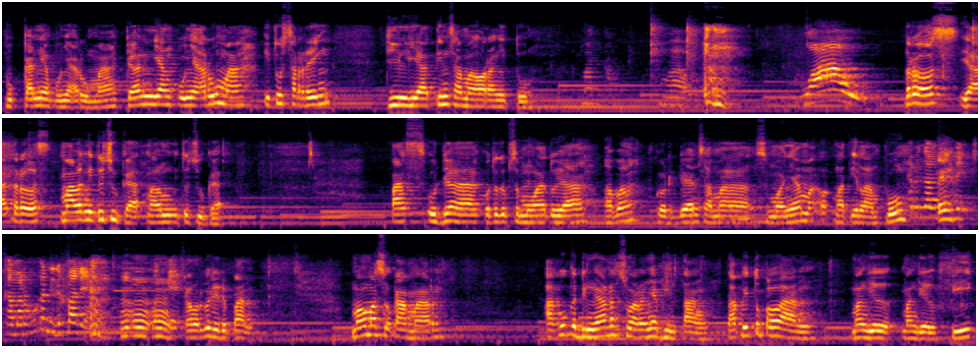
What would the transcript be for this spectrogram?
bukan yang punya rumah, dan yang punya rumah itu sering diliatin sama orang itu. mantap Wow. wow. Terus ya terus malam itu juga malam itu juga pas udah aku tutup semua tuh ya apa gorden sama semuanya ma- mati lampu Eh, bentar, eh kamarmu kan di depan ya? mm, mm, Oke. kamarku di depan mau masuk kamar aku kedengaran suaranya bintang tapi itu pelan. Manggil manggil Vic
